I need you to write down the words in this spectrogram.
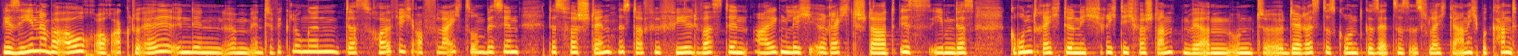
Wir sehen aber auch, auch aktuell in den ähm, Entwicklungen, dass häufig auch vielleicht so ein bisschen das Verständnis dafür fehlt, was denn eigentlich Rechtsstaat ist, eben dass Grundrechte nicht richtig verstanden werden und äh, der Rest des Grundgesetzes ist vielleicht gar nicht bekannt.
